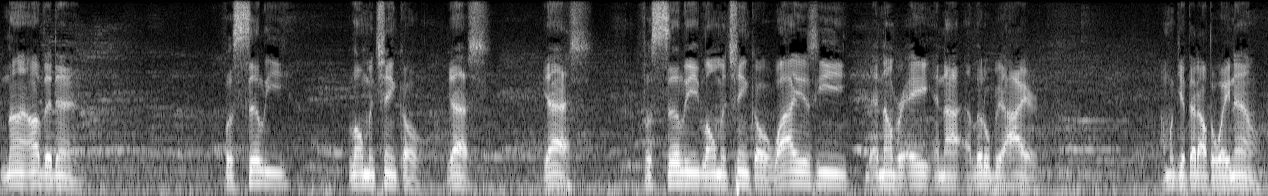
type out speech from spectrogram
none other than Vasily Lomachenko. Yes, yes, Vasily Lomachenko. Why is he at number eight and not a little bit higher? I'm gonna get that out the way now.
